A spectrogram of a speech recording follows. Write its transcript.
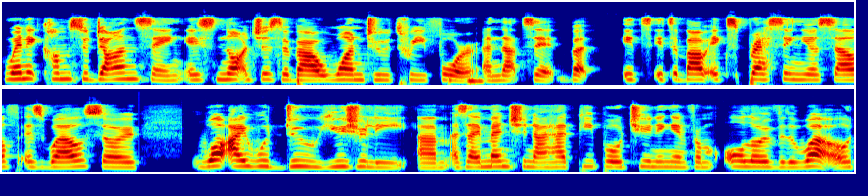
when it comes to dancing, it's not just about one, two, three, four, and that's it. But it's it's about expressing yourself as well. So what I would do usually, um, as I mentioned, I had people tuning in from all over the world.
